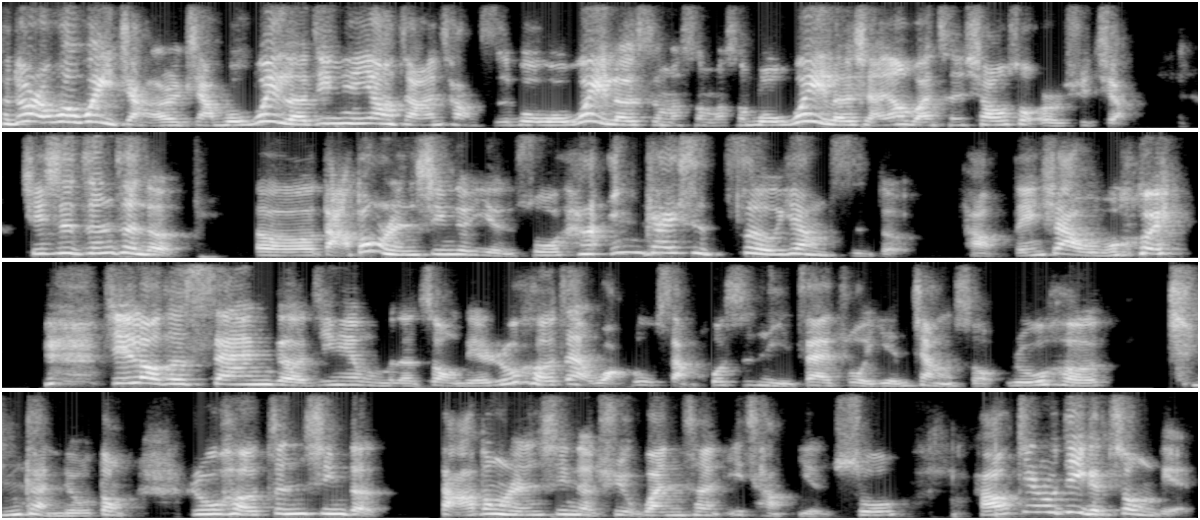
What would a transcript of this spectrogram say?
很多人会为讲而讲，我为了今天要讲一场直播，我为了什么什么什么，我为了想要完成销售而去讲。其实真正的。呃，打动人心的演说，它应该是这样子的。好，等一下我们会 揭露这三个今天我们的重点：如何在网络上，或是你在做演讲的时候，如何情感流动，如何真心的打动人心的去完成一场演说。好，进入第一个重点，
